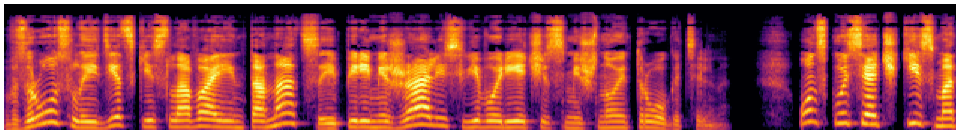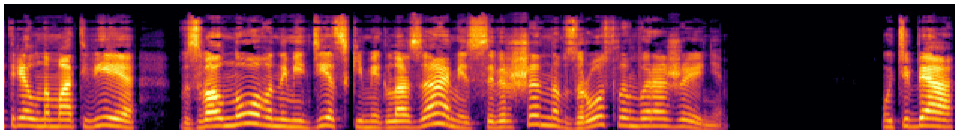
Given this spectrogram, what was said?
Взрослые детские слова и интонации перемежались в его речи смешно и трогательно. Он сквозь очки смотрел на Матвея взволнованными детскими глазами с совершенно взрослым выражением. «У тебя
